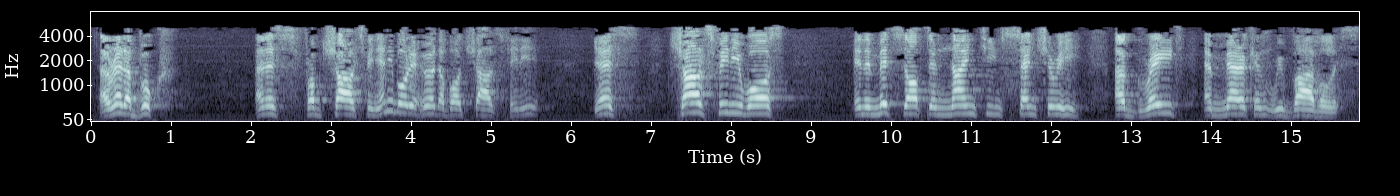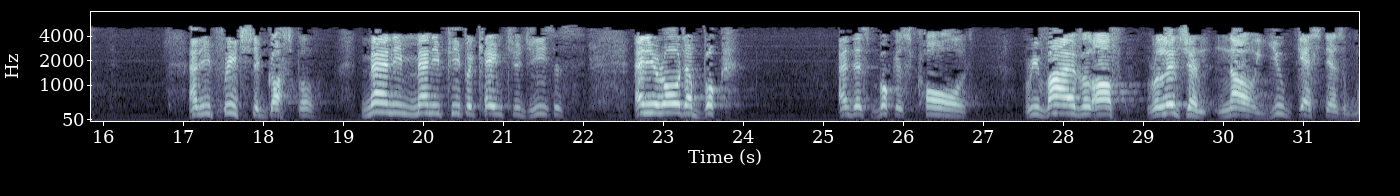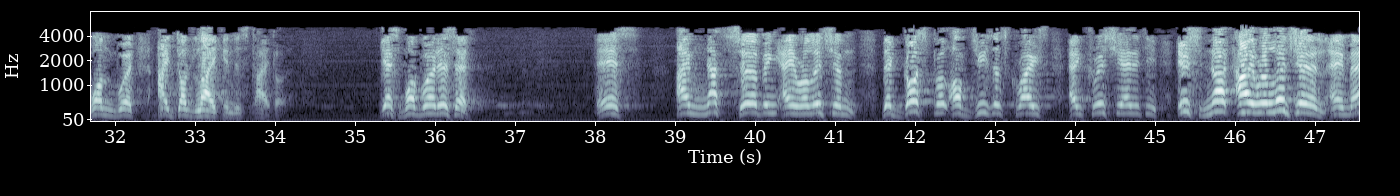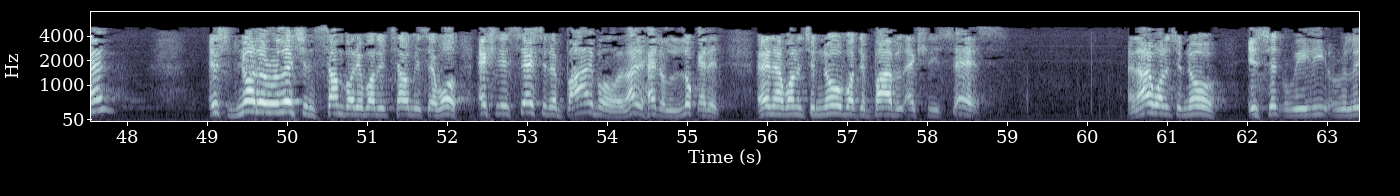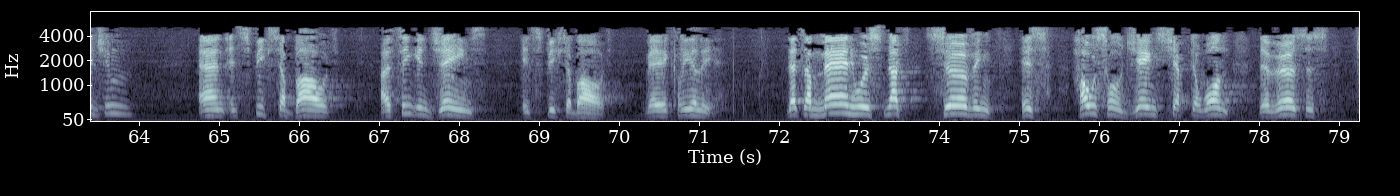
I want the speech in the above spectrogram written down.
I read a book and it's from Charles Finney. Anybody heard about Charles Finney? Yes. Charles Finney was in the midst of the 19th century a great American revivalist. And he preached the gospel. Many, many people came to Jesus. And he wrote a book. And this book is called Revival of religion. Now, you guess there's one word I don't like in this title. Guess what word is it? Yes. I'm not serving a religion. The gospel of Jesus Christ and Christianity is not a religion. Amen? It's not a religion. Somebody wanted to tell me, say, well, actually it says in the Bible, and I had to look at it, and I wanted to know what the Bible actually says. And I wanted to know, is it really religion? And it speaks about, I think in James, it speaks about very clearly that a man who is not serving his household, James chapter 1, the verses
